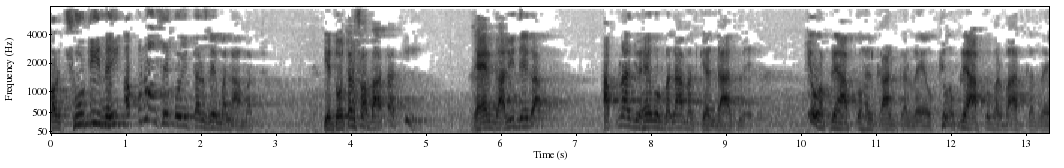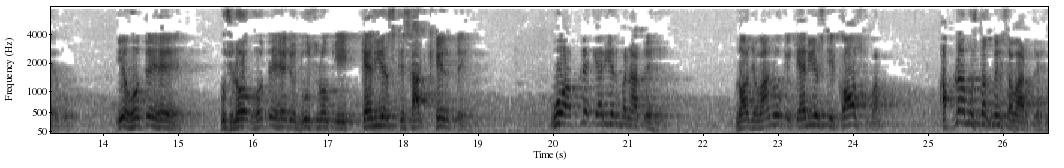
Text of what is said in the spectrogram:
اور چھوٹی نہیں، اپنوں سے کوئی طرز ملامت۔ یہ دو طرفہ بات آتی غیر گالی دے گا، اپنا جو ہے وہ ملامت کے انداز میں۔ کیوں اپنے آپ کو ہلکان کر رہے ہو؟ کیوں اپنے آپ کو برباد کر رہے ہو؟ یہ ہوتے ہیں، کچھ لوگ ہوتے ہیں جو دوسروں کی کیریئرز کے ساتھ کھیلتے ہیں۔ وہ اپنے کیریئر بناتے ہیں۔ نوجوانوں کے کیریئرز کی کاسٹ پر اپنا مستقبل سنوارتے ہیں۔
